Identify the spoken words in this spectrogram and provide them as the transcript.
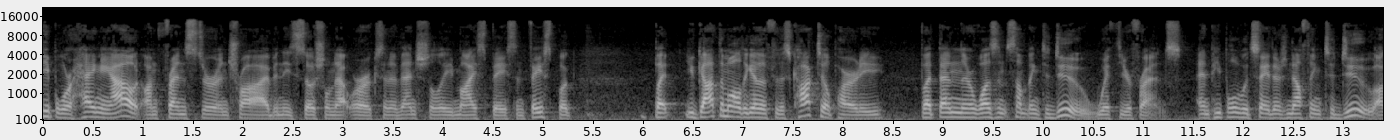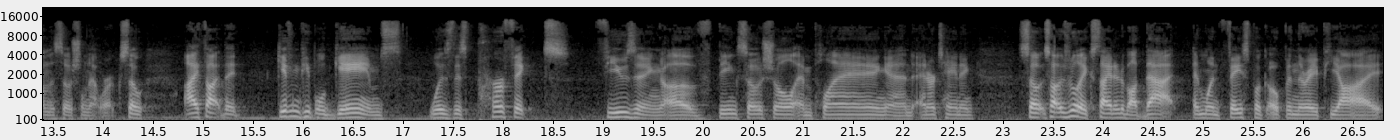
people were hanging out on Friendster and Tribe and these social networks and eventually MySpace and Facebook, but you got them all together for this cocktail party, but then there wasn't something to do with your friends. And people would say there's nothing to do on the social network. So I thought that giving people games was this perfect fusing of being social and playing and entertaining. So, so I was really excited about that. And when Facebook opened their API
